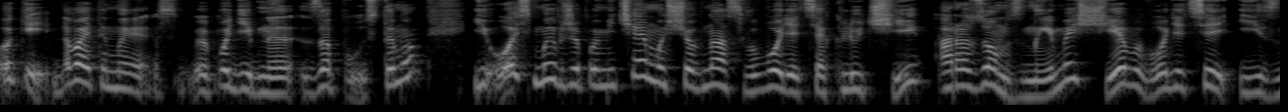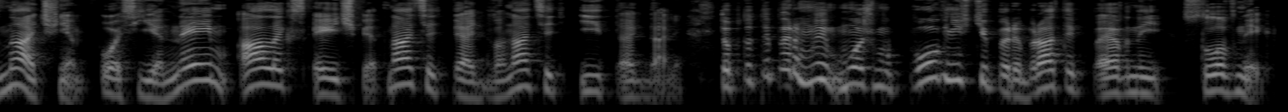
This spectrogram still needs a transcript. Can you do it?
Окей, давайте ми подібне запустимо. І ось ми вже помічаємо, що в нас виводяться ключі, а разом з ними ще виводяться і значення. Ось є name, Alex, H15, 512 і так далі. Тобто тепер ми можемо повністю перебрати певний словник.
